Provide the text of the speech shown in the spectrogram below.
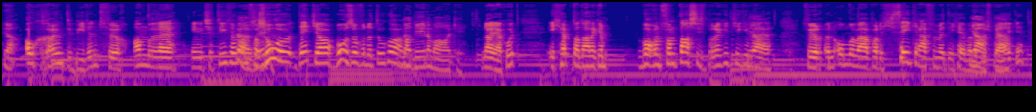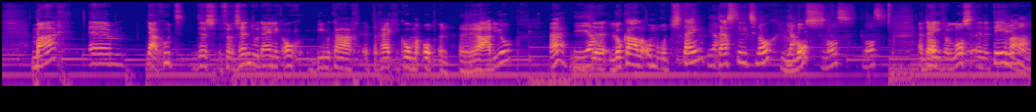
ja. Ook ruimte biedend voor andere initiatieven. Ja, want we zullen dit jaar boos over naartoe gaan. Dat Denemarken. Nou ja, goed. Ik heb dat eigenlijk een, fantastisch bruggetje gemaakt. Voor een onderwerp wat ik zeker even met je willen Ja, bespreken. Maar, ehm, ja goed. Dus verzend uiteindelijk ook bij elkaar terechtgekomen op een radio. Hè? Ja. De lokale omroep Stijn, Ja. destijds nog, Ja, los. Los, los. En daar even los in het thema. Thema,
